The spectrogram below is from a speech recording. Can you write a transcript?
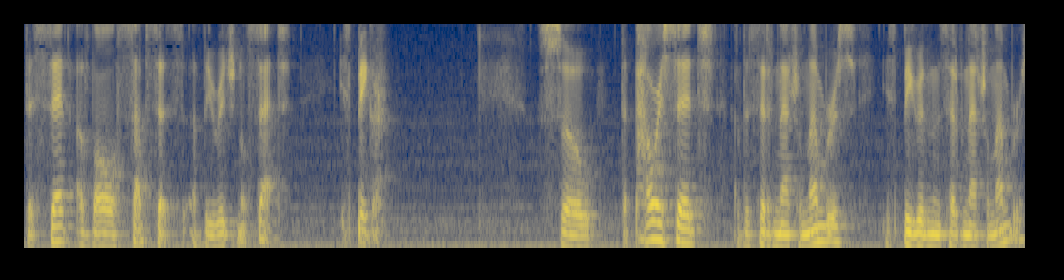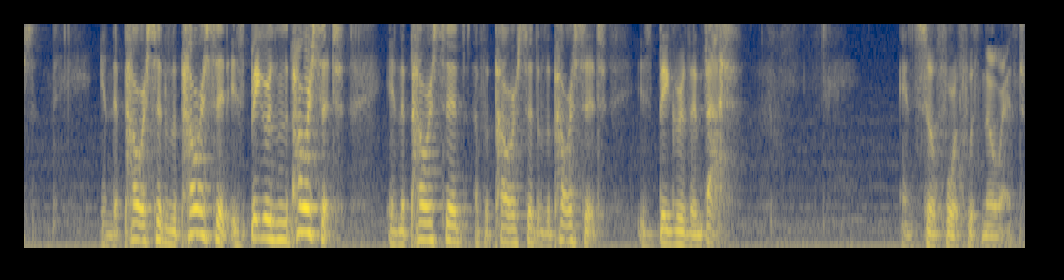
the set of all subsets of the original set, is bigger. So the power set of the set of natural numbers is bigger than the set of natural numbers, and the power set of the power set is bigger than the power set, and the power set of the power set of the power set is bigger than that, and so forth with no end.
